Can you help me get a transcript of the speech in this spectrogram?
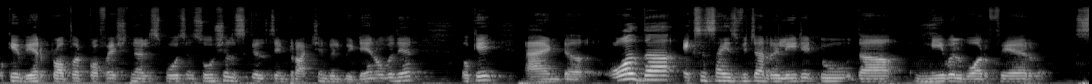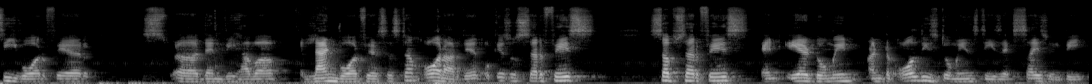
okay, where proper professional sports and social skills interaction will be done over there. Okay, and uh, all the exercise which are related to the naval warfare, sea warfare, uh, then we have a land warfare system, or are there? Okay, so surface subsurface and air domain under all these domains these exercise will be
